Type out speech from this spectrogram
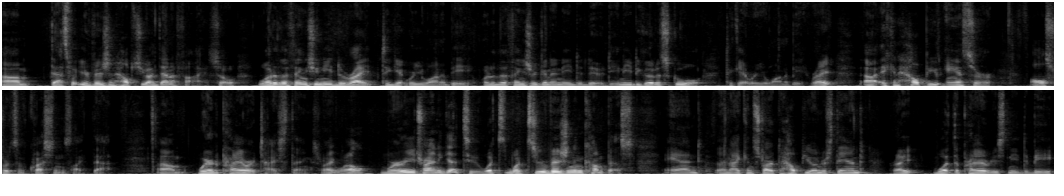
Um, that's what your vision helps you identify. So, what are the things you need to write to get where you want to be? What are the things you're going to need to do? Do you need to go to school to get where you want to be? Right? Uh, it can help you answer all sorts of questions like that. Um, where to prioritize things, right? Well, where are you trying to get to? What's what's your vision and compass? And then I can start to help you understand, right, what the priorities need to be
